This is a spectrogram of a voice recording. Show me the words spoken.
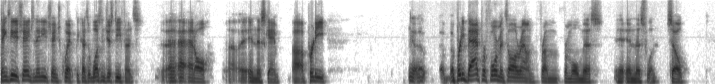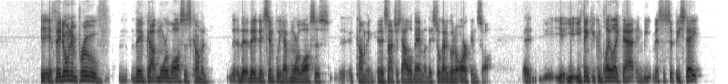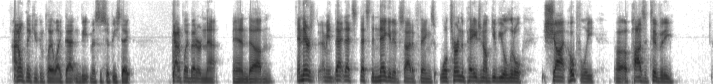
things need to change, and they need to change quick because it wasn't just defense uh, at, all uh, in this game. Uh, a pretty, uh, a pretty bad performance all around from from Ole Miss in, in this one. So, if they don't improve, they've got more losses coming. They, they, they simply have more losses uh, coming. And it's not just Alabama. They still got to go to Arkansas. Uh, you, you think you can play like that and beat Mississippi State? I don't think you can play like that and beat Mississippi State. Got to play better than that. And um, and there's, I mean, that that's that's the negative side of things. We'll turn the page and I'll give you a little shot, hopefully, uh, of positivity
